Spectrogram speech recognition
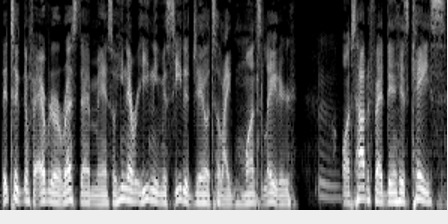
They took them forever to arrest that man, so he never he didn't even see the jail till like months later. Mm. On top of the fact, then his case,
